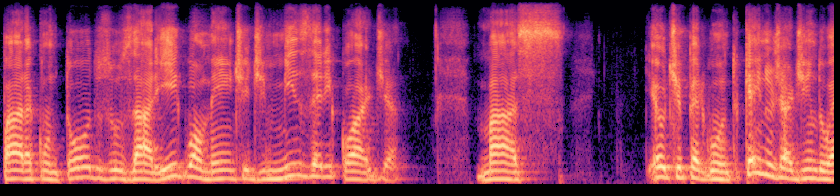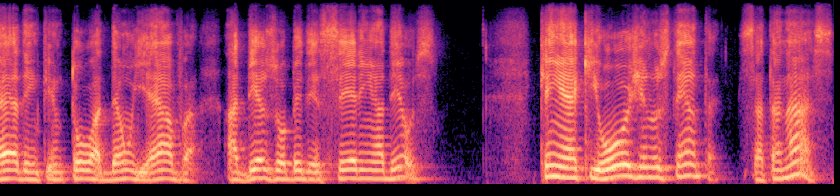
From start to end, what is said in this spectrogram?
para com todos usar igualmente de misericórdia. Mas eu te pergunto: quem no jardim do Éden tentou Adão e Eva a desobedecerem a Deus? Quem é que hoje nos tenta? Satanás.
